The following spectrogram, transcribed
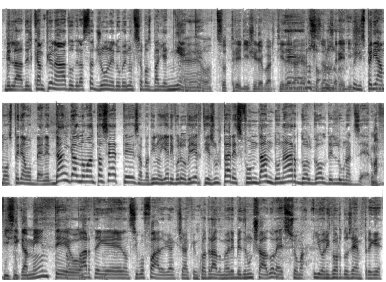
della, del campionato, della stagione dove non si può sbagliare niente. Eh, oh, sono 13 le partite, eh, ragazzi. Lo so, sono lo so. 13. Quindi speriamo, speriamo bene. Dangal 97, Sabatino ieri volevo vederti esultare sfondando Nardo al gol dell'1-0. Ma fisicamente no, o... A parte che non si può fare, perché c'è anche inquadrato, mi avrebbe denunciato Alessio, ma io ricordo sempre che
